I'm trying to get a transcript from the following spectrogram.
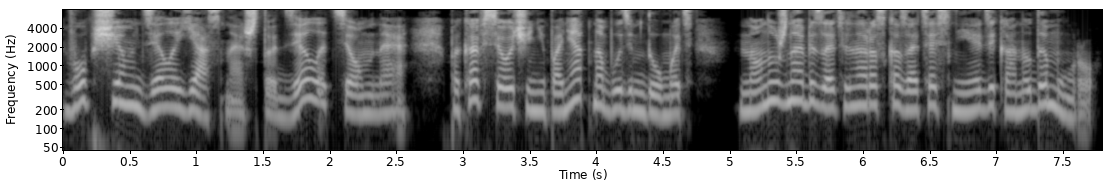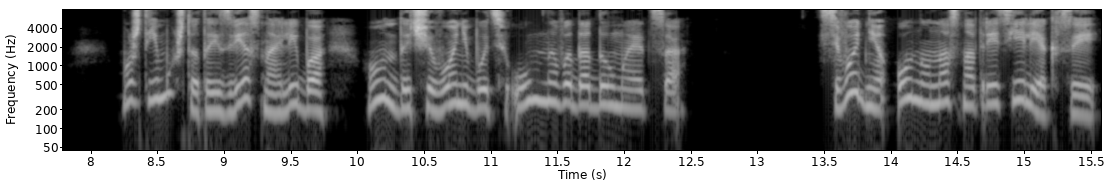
в общем, дело ясное, что дело темное. Пока все очень непонятно, будем думать, но нужно обязательно рассказать о сне декану Демуру. Может, ему что-то известно, либо он до чего-нибудь умного додумается. Сегодня он у нас на третьей лекции,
